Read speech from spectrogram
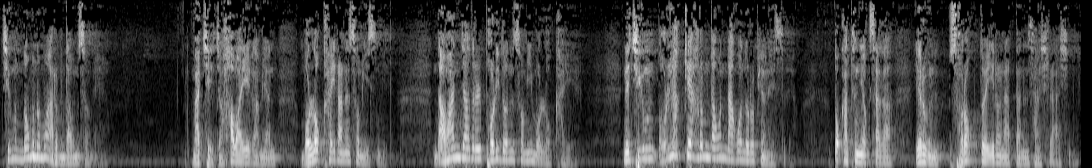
지금은 너무너무 아름다운 섬이에요. 마치 저 하와이에 가면 몰로카이라는 섬이 있습니다. 나환자들을 버리던 섬이 몰로카이에요. 근데 지금 놀랍게 아름다운 낙원으로 변했어요. 똑같은 역사가 여러분 소록도에 일어났다는 사실을 아십니까?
